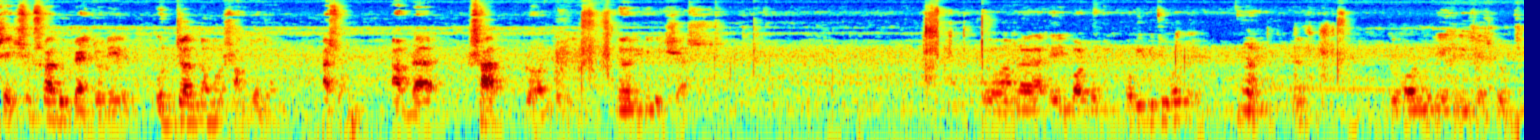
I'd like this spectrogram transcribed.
সেই সুস্বাদু ব্যঞ্জনের উজ্জ্বলতম সংযোজন। আসুন আমরা স্বাদ গ্রহণ করি। নৈরিতি বিশ্বাস। তো আমরা এই পর্বটি কবি কিছু বলবে হ্যাঁ? এই পর্বটি এখানে শেষ করছি।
